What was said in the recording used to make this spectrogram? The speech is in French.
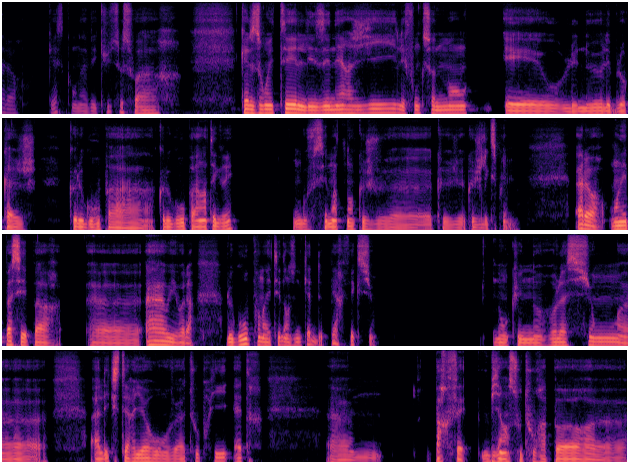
Alors, qu'est-ce qu'on a vécu ce soir? Quelles ont été les énergies, les fonctionnements et ou les nœuds, les blocages que le groupe a que intégrés? C'est maintenant que je veux, heu, que je l'exprime. Alors, on est passé par, heu ah oui, voilà, le groupe, on a été dans une quête de perfection. Donc une relation, à l'extérieur où on veut à tout prix être, parfait, bien sous tout rapport, heu,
